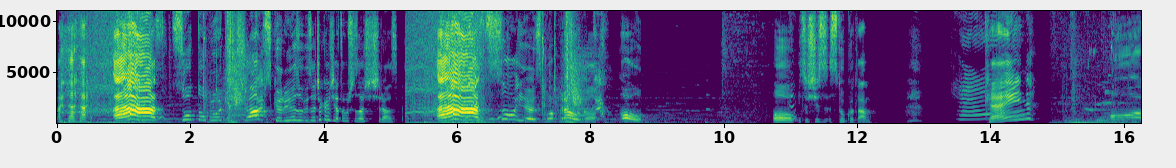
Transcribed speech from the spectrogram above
A! Co to było? Jakiś jumpscare? Jezu, widzę, czekajcie, ja to muszę zobaczyć raz. A! Co jest? Pobrało go. O! O, i coś się stukło tam. Kane? O.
